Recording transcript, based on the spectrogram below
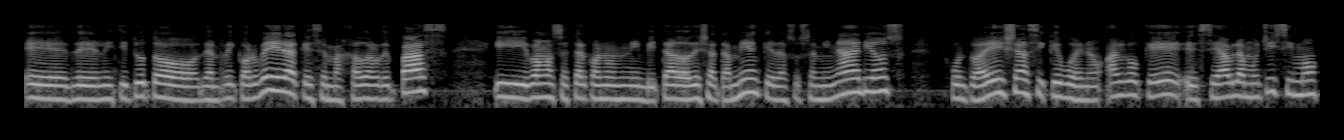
eh, del Instituto de Enrique Orbera, que es embajador de paz. Y vamos a estar con un invitado de ella también, que da sus seminarios junto a ella. Así que bueno, algo que eh, se habla muchísimo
